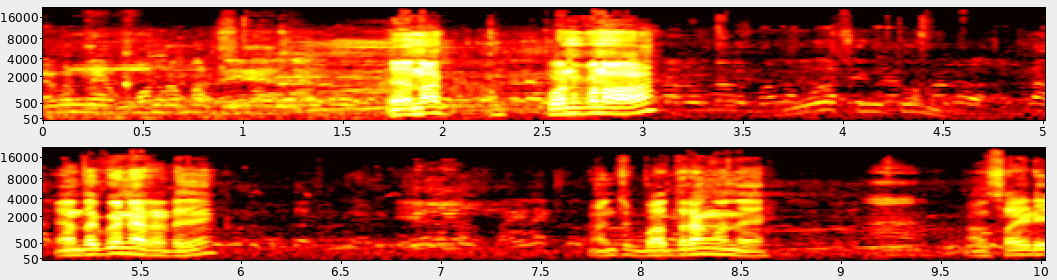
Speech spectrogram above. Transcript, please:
ఏమన్నా ఫోన్ నెంబర్ చేయాలి. ఏనా కొనుక్కున్నావా? ఎంత కొన్నారట ఇది? మంచి భద్రంగా ఉంది. ఆ సైడ్.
